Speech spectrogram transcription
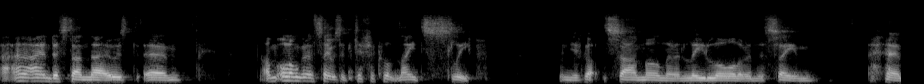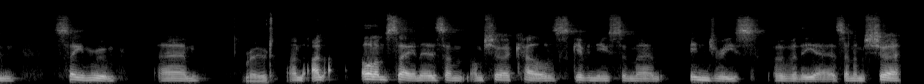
I understand that it was. Um, I'm, all I'm going to say was a difficult night's sleep when you've got Sam Mulliner and Lee Lawler in the same um, same room. Um, Rude. And, and all I'm saying is, I'm, I'm sure Kel's given you some um, injuries over the years, and I'm sure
